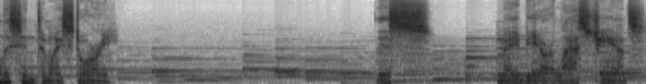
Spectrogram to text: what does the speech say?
listen to my story. This may be our last chance.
